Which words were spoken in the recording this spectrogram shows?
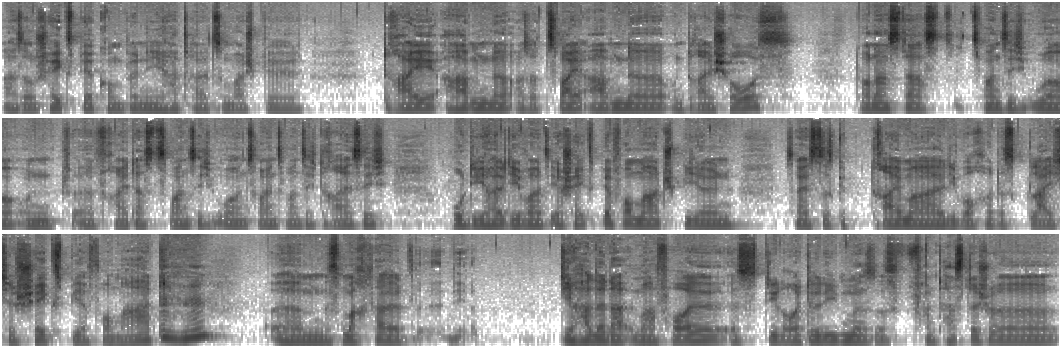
Also Shakespeare Company hat halt zum Beispiel drei Abende, also zwei Abende und drei Shows. Donnerstags 20 Uhr und äh, Freitags 20 Uhr und 22.30 wo die halt jeweils ihr Shakespeare-Format spielen. Das heißt, es gibt dreimal die Woche das gleiche Shakespeare-Format. Mhm. Ähm, das macht halt die Halle da immer voll ist, die Leute lieben es, ist fantastische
